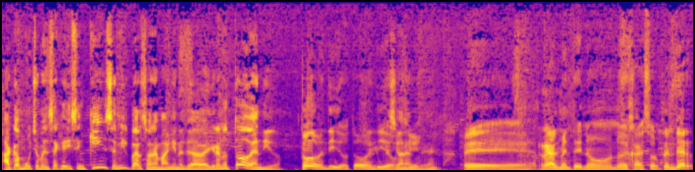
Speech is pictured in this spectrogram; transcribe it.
Acá muchos mensajes dicen 15.000 personas mañana ya Belgrano, todo vendido. Todo vendido, todo vendido. impresionante, sí. ¿eh? Eh, realmente no, no deja de sorprender.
